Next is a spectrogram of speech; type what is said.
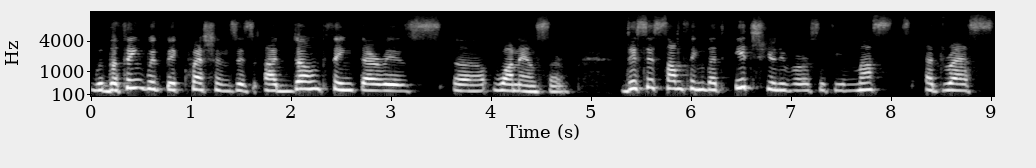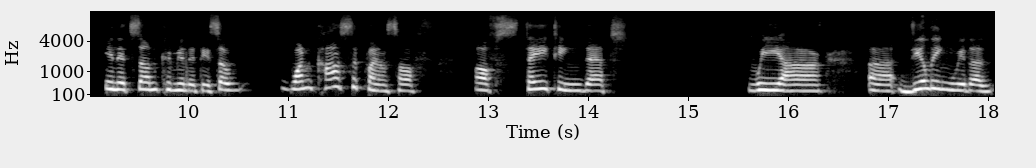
the thing with big questions is I don't think there is uh, one answer. This is something that each university must address in its own community. So one consequence of, of stating that we are uh, dealing with an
